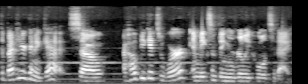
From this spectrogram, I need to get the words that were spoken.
the better you're going to get. So I hope you get to work and make something really cool today.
